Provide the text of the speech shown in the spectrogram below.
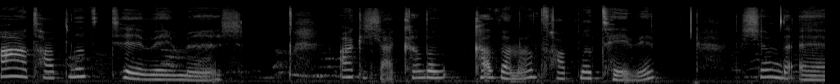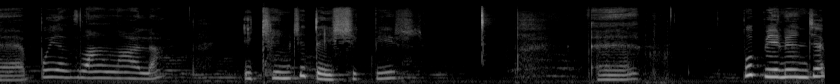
Aa tatlı TV'miş. Arkadaşlar kazanan tatlı TV. Şimdi eee, bu yazılanlarla ikinci değişik bir eee, bu birinci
